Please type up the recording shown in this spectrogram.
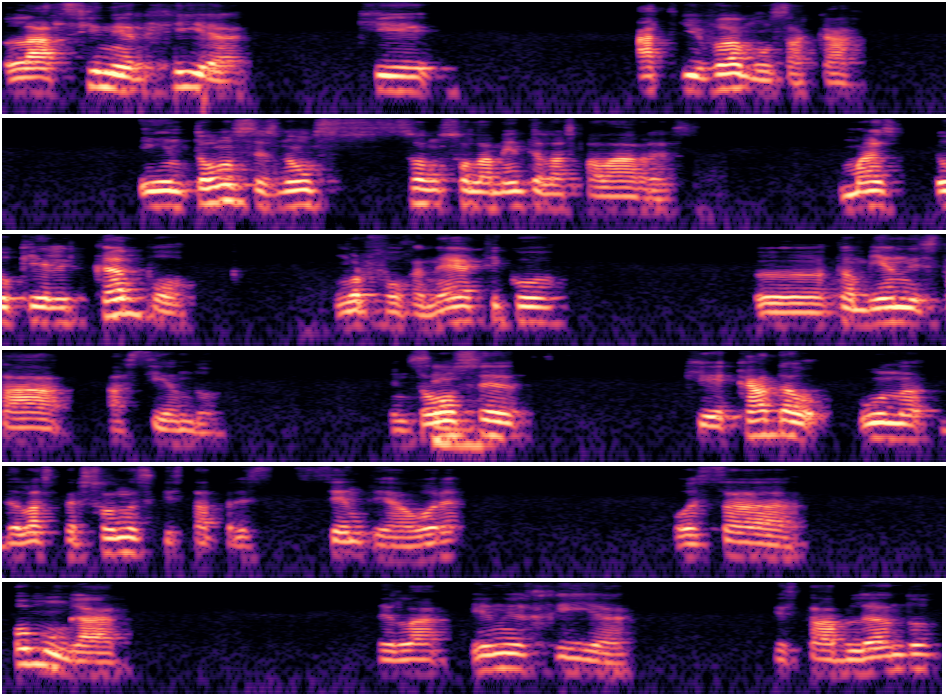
la sinergia que activamos acá. Y entonces no son solamente las palabras, mas lo que el campo morfogenético uh, también está haciendo. Entonces, sí. Que cada una de las personas que está presente ahora pueda comungar de la energía que está hablando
